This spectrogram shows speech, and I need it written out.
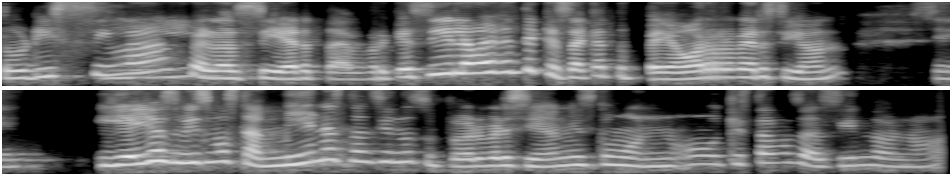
durísima, Sí. pero cierta. Porque sí, luego hay gente que saca tu peor versión Sí. Y ellos mismos también están siendo su peor versión y es como, no, ¿qué estamos haciendo, no?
